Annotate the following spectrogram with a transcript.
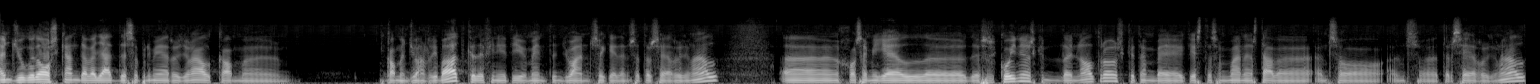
en jugadors que han davallat de la primera regional com, eh, com en Joan Ribot, que definitivament en Joan se queda en la tercera regional, eh, José Miguel eh, de les Cuines, que de nosaltres, que també aquesta setmana estava en la en sa tercera regional,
